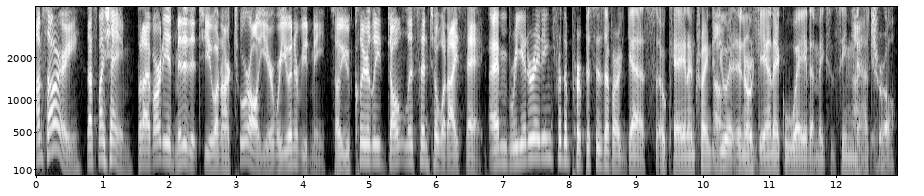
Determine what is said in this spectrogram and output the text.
I'm sorry. That's my shame. But I've already admitted it to you on our tour all year where you interviewed me. So you clearly don't listen to what I say. I'm reiterating for the purposes of our guests, okay? And I'm trying to do it in an organic way that makes it seem I see. natural.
